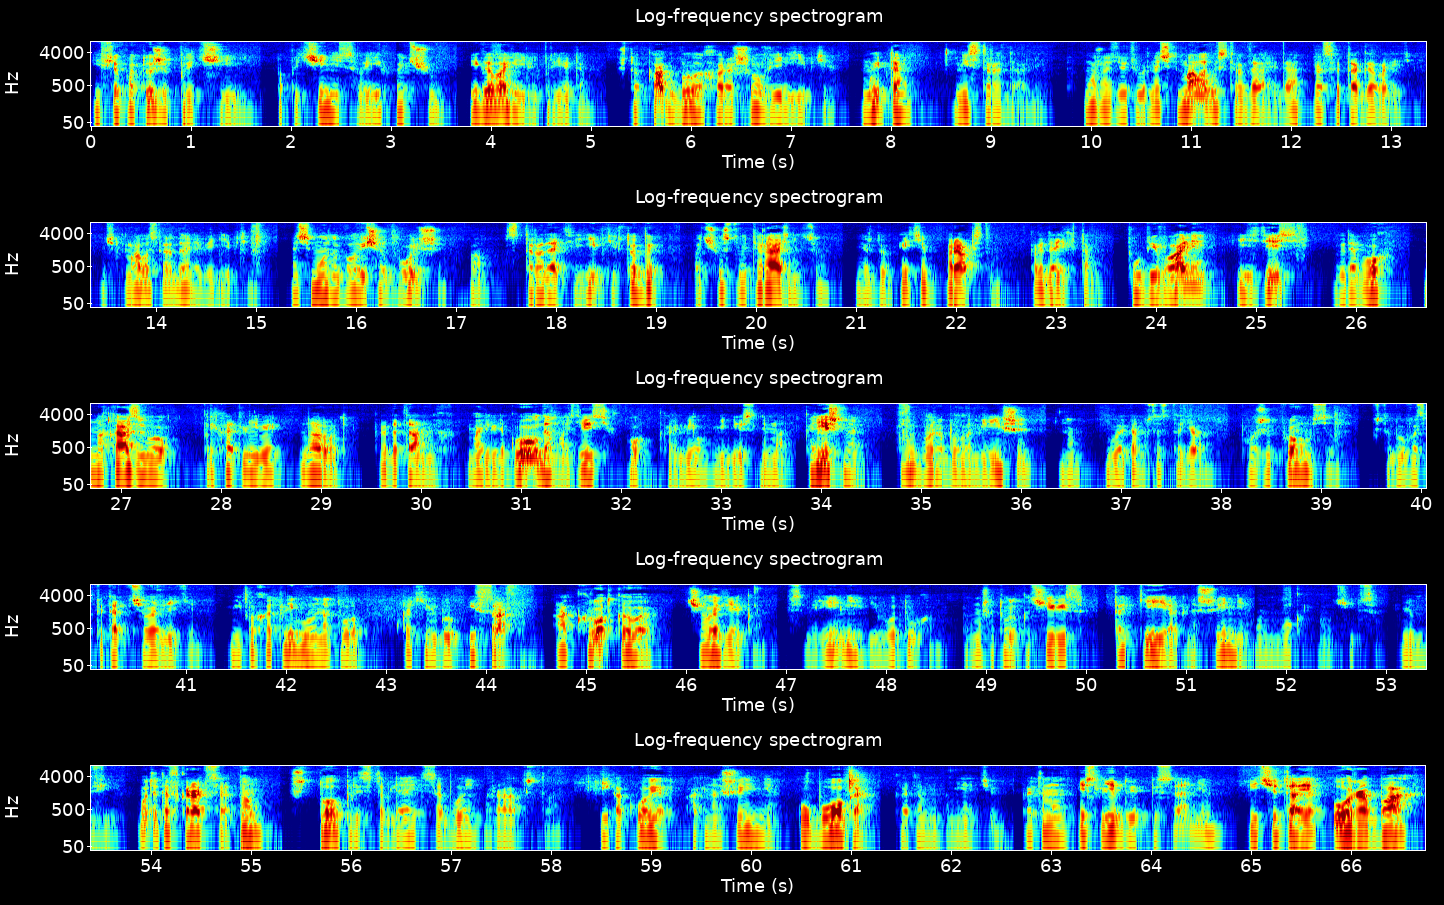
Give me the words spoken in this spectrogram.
И все по той же причине, по причине своих «хочу». И говорили при этом, что как было хорошо в Египте, мы там не страдали. Можно сделать вывод, значит, мало вы страдали, да, раз вы так говорите. Значит, мало страдали в Египте. Значит, можно было еще больше вам страдать в Египте, чтобы почувствовать разницу между этим рабством, когда их там убивали, и здесь, когда Бог наказывал прихотливый народ, когда там их морили голодом, а здесь Бог кормил небесный ман. Конечно, выбора было меньше, но в этом состоял Божий промысел, чтобы воспитать в человеке непохотливую натуру, каким был Исаф, а кроткого человека в смирении его духом. Потому что только через такие отношения он мог научиться любви. Вот это вкратце о том, что представляет собой рабство и какое отношение у Бога к этому понятию. Поэтому исследуя Писание и читая о рабах,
